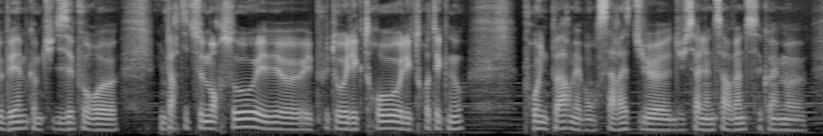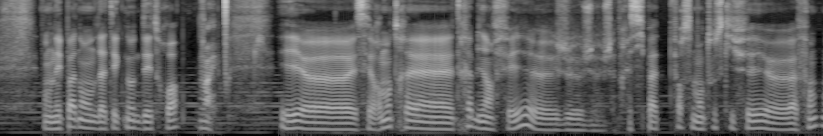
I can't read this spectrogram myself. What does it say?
EBM, comme tu disais, pour euh, une partie de ce morceau, et, et plutôt électro, électro-techno pour une part, mais bon, ça reste du, euh, du Silent Servant, c'est quand même... euh, on n'est pas dans de la techno de Détroit. Ouais. Et euh, c'est vraiment très, très bien fait. Je j'apprécie pas forcément tout ce qu'il fait à fond,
